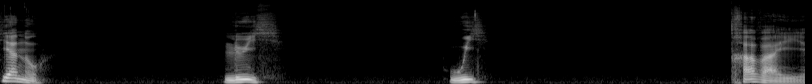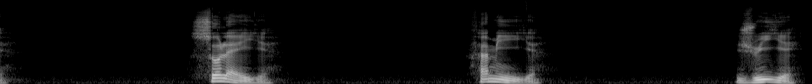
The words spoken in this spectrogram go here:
Piano. Lui. Oui. Travail. Soleil. Famille. Juillet.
